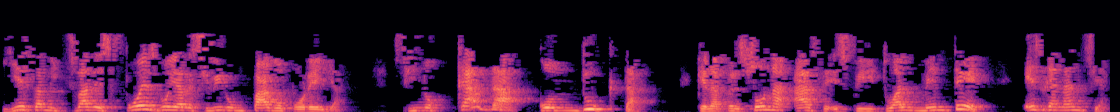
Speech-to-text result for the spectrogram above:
y esa mitzvah después voy a recibir un pago por ella, sino cada conducta que la persona hace espiritualmente es ganancia,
